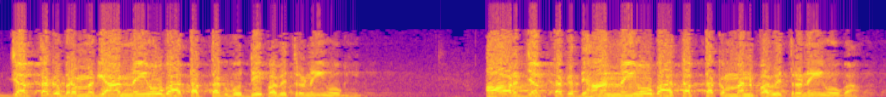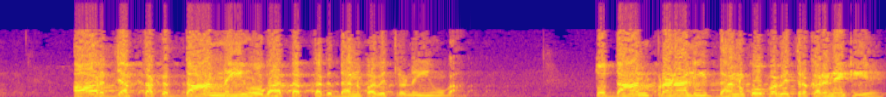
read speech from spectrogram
जब तक ब्रह्म ज्ञान नहीं होगा, तब तक बुद्धि पवित्र नहीं होगी। और जब तक ध्यान नहीं होगा, तब तक मन पवित्र नहीं होगा। और जब तक दान नहीं होगा, तब तक धन पवित्र नहीं होगा। तो दान प्रणाली धन को पवित्र करने की है।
